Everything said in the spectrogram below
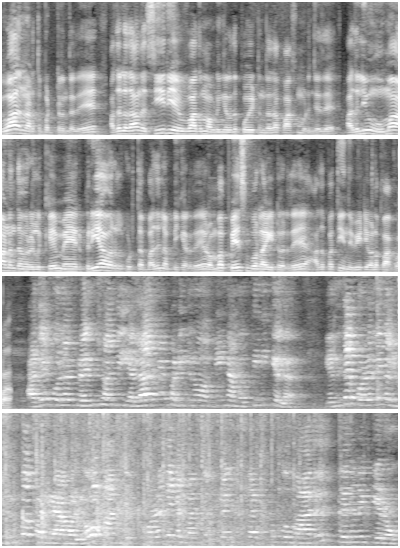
விவாதம் நடத்தப்பட்டிருந்தது. அதில் தான் அந்த சீரிய விவாதம் அப்படிங்கிறது போயிட்டு இருந்ததா பார்க்க முடிஞ்சது. அதுலேயும் உமா ஆனந்த் அவர்களுக்கு மேயர் பிரியா அவர்கள் கொடுத்த பதில் அப்படிங்கிறது ரொம்ப பேசுபொருளாகிட்டு வருது. அதை பற்றி இந்த வீடியோவில் பார்க்கலாம் அதே போல பிரெஞ்சு வந்து எல்லாருமே படிக்கணும் அப்படின்னு நாங்க திணிக்கல எந்த குழந்தைகள் விருப்பப்படுறாங்களோ அந்த குழந்தைகள் வந்து பிரெஞ்சு கற்றுக்குமாறு தெரிவிக்கிறோம்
